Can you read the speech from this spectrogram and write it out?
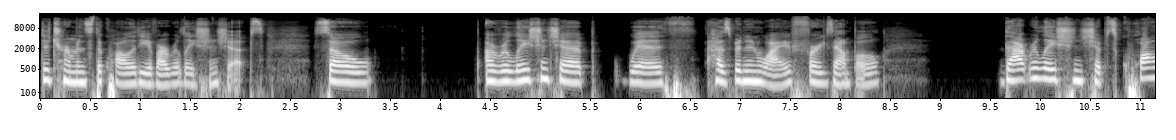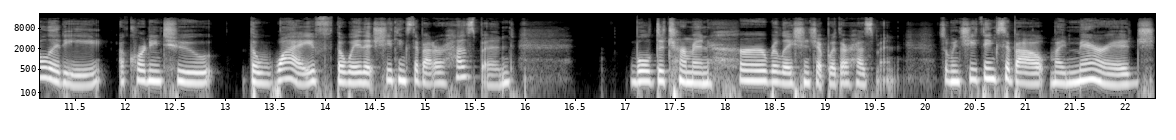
determines the quality of our relationships. So, a relationship with husband and wife, for example, that relationship's quality, according to the wife, the way that she thinks about her husband, will determine her relationship with her husband. So when she thinks about my marriage,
